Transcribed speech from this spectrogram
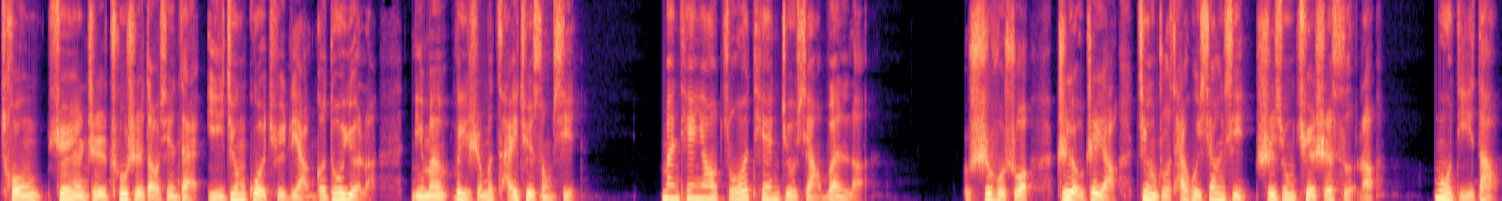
从轩辕志出事到现在，已经过去两个多月了，你们为什么才去送信？漫天妖昨天就想问了，师傅说，只有这样，镜主才会相信师兄确实死了。穆迪道：“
